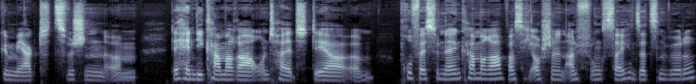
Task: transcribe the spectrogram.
gemerkt zwischen ähm, der Handykamera und halt der ähm, professionellen Kamera, was ich auch schon in Anführungszeichen setzen würde,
